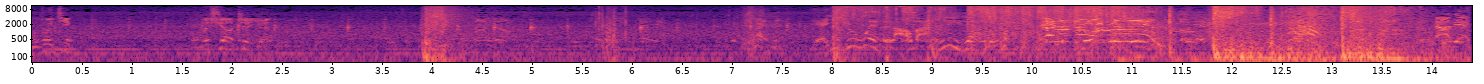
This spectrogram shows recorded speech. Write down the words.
不对劲，我们需要支援。那样，别一直问老板力量的问。来人，给我住！大便，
